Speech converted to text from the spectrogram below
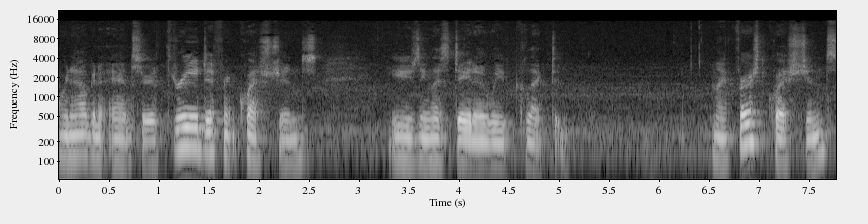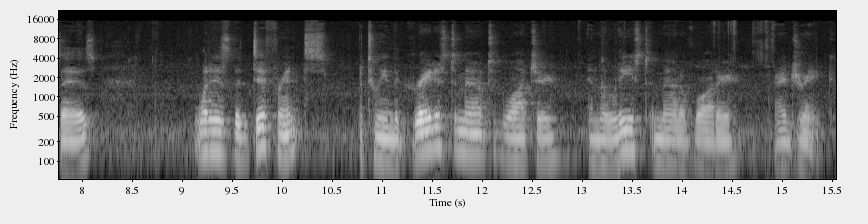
we're now going to answer three different questions using this data we've collected. My first question says, what is the difference between the greatest amount of water and the least amount of water I drink?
